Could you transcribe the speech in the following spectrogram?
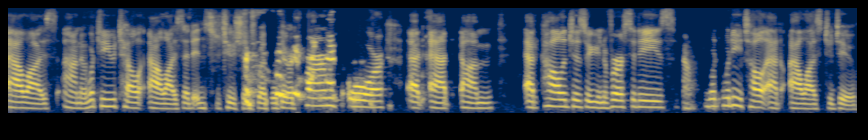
allies, Anna? What do you tell allies at institutions, whether they're terms or at at um, at colleges or universities? Yeah. What what do you tell at allies to do?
